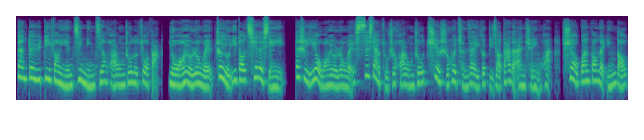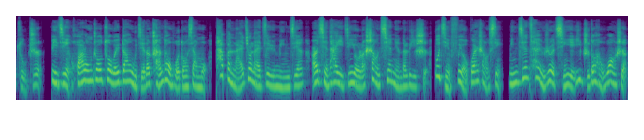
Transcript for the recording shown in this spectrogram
但对于地方严禁民间划龙舟的做法，有网友认为这有一刀切的嫌疑。但是也有网友认为，私下组织划龙舟确实会存在一个比较大的安全隐患，需要官方的引导组织。毕竟，划龙舟作为端午节的传统活动项目，它本来就来自于民间，而且它已经有了上千年的历史，不仅富有观赏性，民间参与热情也一直都很旺盛，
